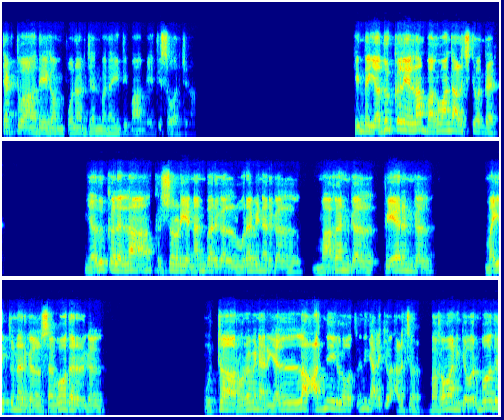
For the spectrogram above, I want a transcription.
தக்துவா தேகம் புனர்ஜன்ம நைதி மாமேதி சுவர்ஜுனம். இந்த யதுக்களை எல்லாம் பகவான் தான் அழைச்சிட்டு வந்தார். யதுக்கள் எல்லாம் கிருஷ்ணருடைய நண்பர்கள் உறவினர்கள் மகன்கள் பேரன்கள் மைத்துனர்கள் சகோதரர்கள் உற்றார் உறவினர் எல்லா ஆத்மீகலோகத்திலிருந்து இங்க அழைக்க அழைச்சி வரும். பகவான் இங்க வரும்போது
